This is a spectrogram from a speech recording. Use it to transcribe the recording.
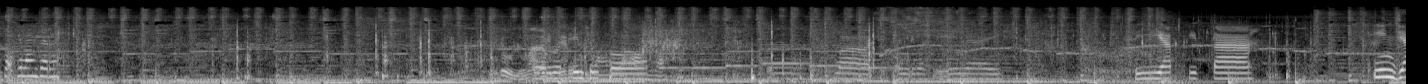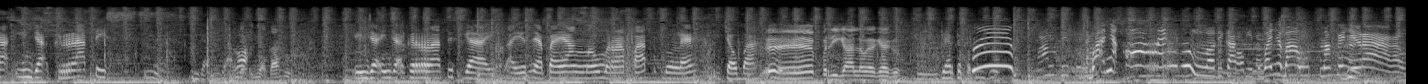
Sok kilang cari. Dulu Kalau dimatiin cukup. Guys. Siap kita injak-injak gratis. Injak-injak. Injak-injak gratis guys. Ayo siapa yang mau merapat boleh dicoba. Eh, pergi galau kayak aku. Biar cepet hidup. Banyak orang loh di kaki itu. Banyak bau. Nafsu nyerah.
